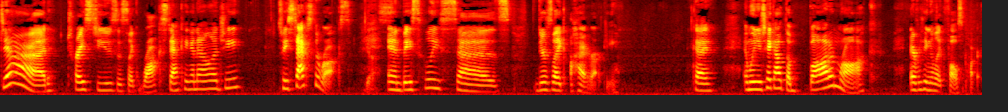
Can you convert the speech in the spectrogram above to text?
Dad tries to use this like rock stacking analogy. So he stacks the rocks Yes. and basically says there's like a hierarchy. Okay? And when you take out the bottom rock, everything like falls apart.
